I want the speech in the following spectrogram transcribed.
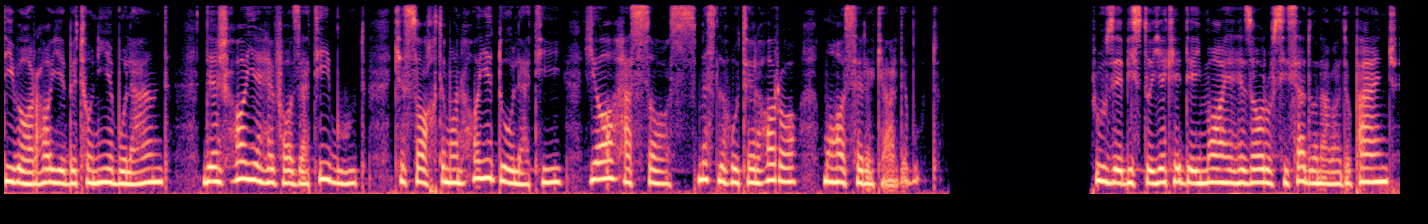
دیوارهای بتونی بلند، دژهای حفاظتی بود که ساختمانهای دولتی یا حساس مثل هتل‌ها را محاصره کرده بود. روز 21 دی ماه 1395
